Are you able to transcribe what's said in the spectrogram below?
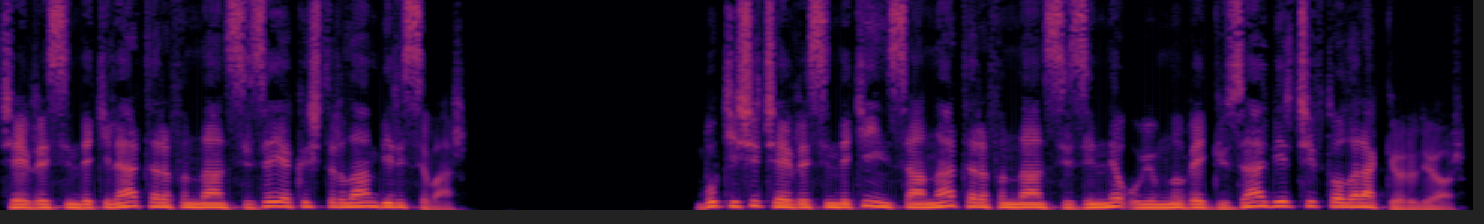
Çevresindekiler tarafından size yakıştırılan birisi var. Bu kişi çevresindeki insanlar tarafından sizinle uyumlu ve güzel bir çift olarak görülüyor.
